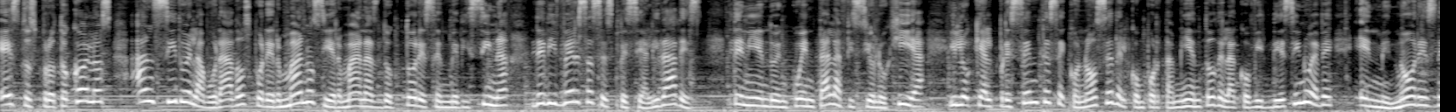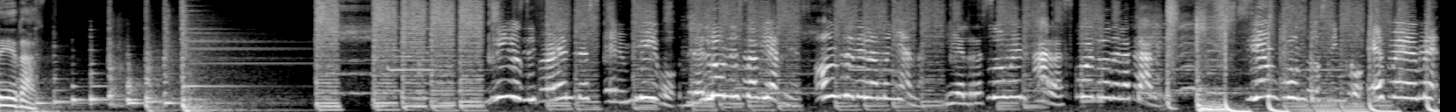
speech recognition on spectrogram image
Estos protocolos han sido elaborados por hermanos y hermanas doctores en medicina de diversas especialidades, teniendo en cuenta la fisiología y lo que al presente se conoce del comportamiento de la COVID-19 en menores de edad. Niños diferentes en vivo, de lunes a viernes, 11 de la mañana. Y el resumen a las 4 de la tarde. 100.5 FM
